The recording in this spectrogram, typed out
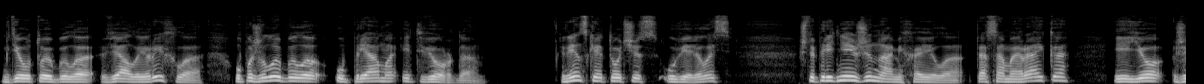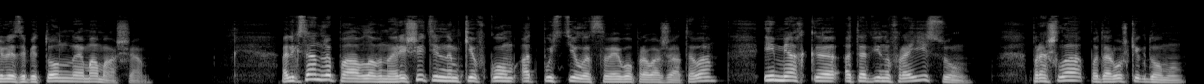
где у той было вяло и рыхло, у пожилой было упрямо и твердо. Ленская тотчас уверилась, что перед ней жена Михаила, та самая Райка и ее железобетонная мамаша. Александра Павловна решительным кивком отпустила своего провожатого и, мягко отодвинув Раису, прошла по дорожке к дому.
